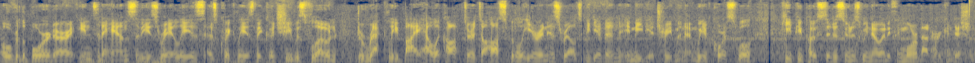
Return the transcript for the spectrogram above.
over the border into the hands of the Israelis as quickly as they could. She was flown directly by helicopter to hospital here in Israel to be given immediate treatment. And we, of course, will keep you posted as soon as we know anything more about her condition.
